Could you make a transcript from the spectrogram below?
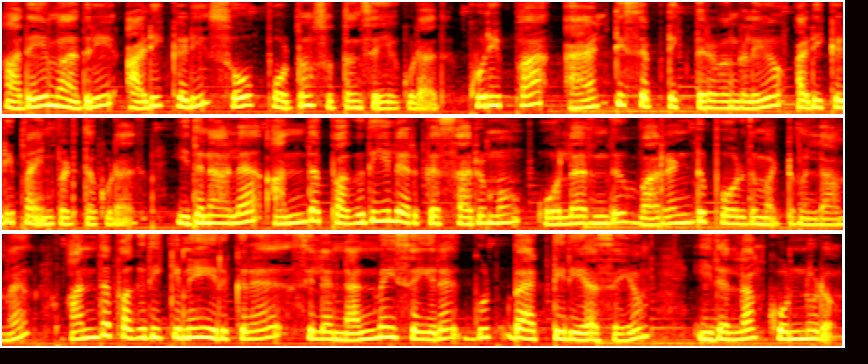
அதே மாதிரி அடிக்கடி சோப் போட்டும் சுத்தம் செய்யக்கூடாது. குறிப்பாக ஆன்டிசெப்டிக் திரவங்களையும் அடிக்கடி பயன்படுத்தக்கூடாது. இதனால அந்த பகுதியில் இருக்க சருமம் உலர்ந்து வறண்டு போகிறது மட்டும் இல்லாமல் அந்த பகுதிக்குன்னே இருக்கிற சில நன்மை செய்கிற குட் பாக்டீரியாஸையும் இதெல்லாம் கொன்னுடும்.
